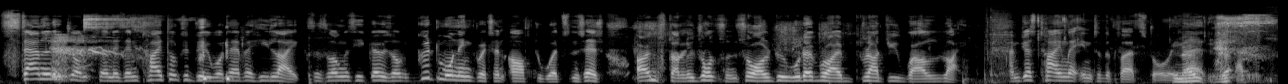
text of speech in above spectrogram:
stanley johnson is entitled to do whatever he likes as long as he goes on good morning britain afterwards and says i'm stanley johnson so i'll do whatever i bloody well like I'm just tying that into the first story. No, that,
